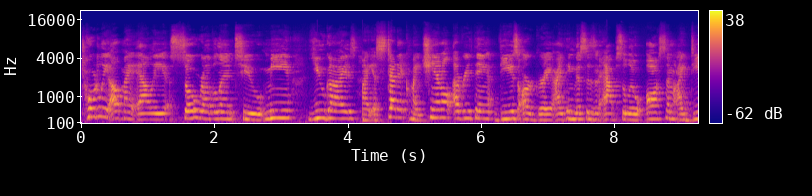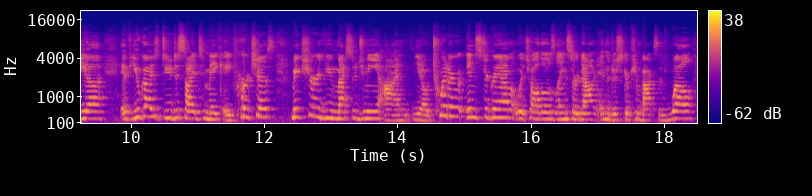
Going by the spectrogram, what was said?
totally up my alley, so relevant to me, you guys, my aesthetic, my channel, everything. These are great. I think this is an absolute awesome idea. If you guys do decide to make a purchase, make sure you message me on, you know, Twitter, Instagram, which all those links are down in the description box as well.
